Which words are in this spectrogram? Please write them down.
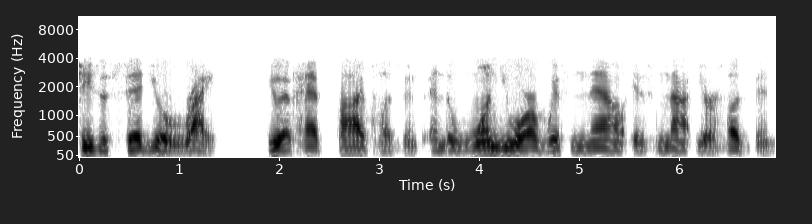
Jesus said, You're right. You have had five husbands, and the one you are with now is not your husband.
